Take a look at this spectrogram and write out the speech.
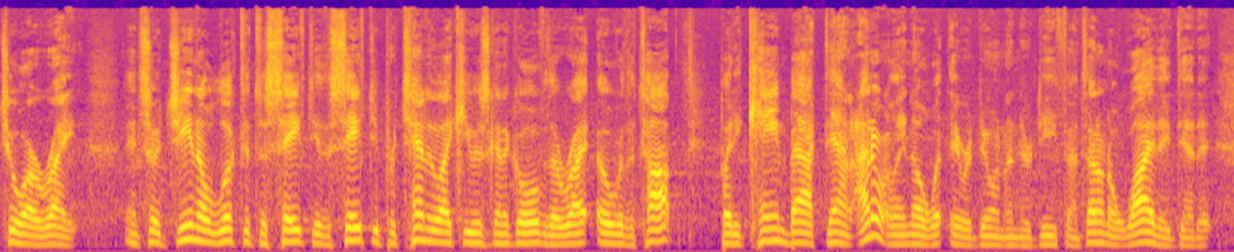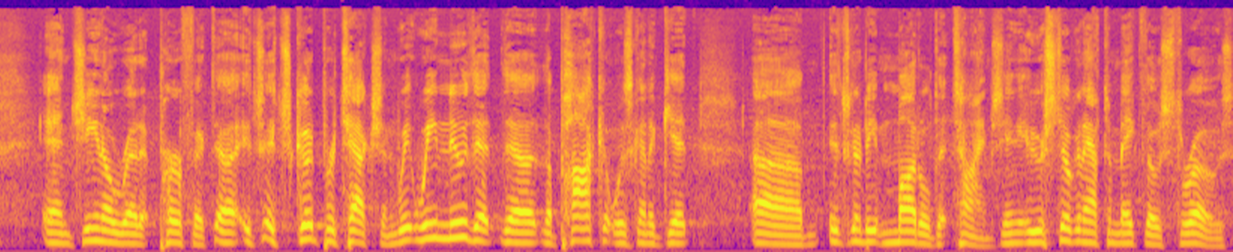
to our right. And so Geno looked at the safety. The safety pretended like he was going to go over the right over the top, but he came back down. I don't really know what they were doing on their defense. I don't know why they did it. And Geno read it perfect. Uh, it's it's good protection. We we knew that the the pocket was going to get um, it's going to be muddled at times, and you're still going to have to make those throws.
